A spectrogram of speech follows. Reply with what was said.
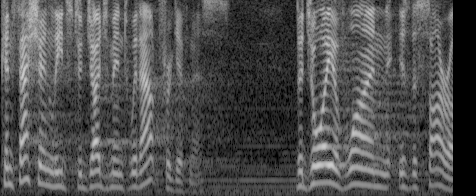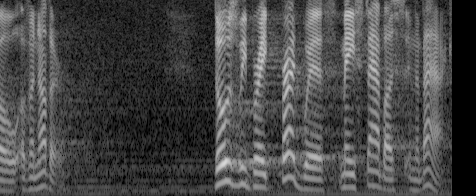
Confession leads to judgment without forgiveness. The joy of one is the sorrow of another. Those we break bread with may stab us in the back.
